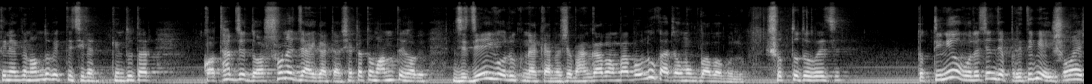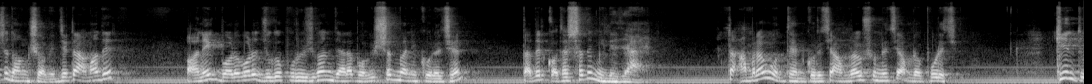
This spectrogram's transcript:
তিনি একজন অন্ধ ব্যক্তি ছিলেন, কিন্তু তার কথার যে দর্শনের জায়গাটা, সেটা তো মানতে হবে যে যেই বলুক না কেন, সে ভাঙ্গা বাম্বা বলুক আর অমুক বাবা বলুক, সত্য তো হয়েছে। তো তিনিও বলেছেন যে পৃথিবী এই সময় এসে ধ্বংস হবে, যেটা আমাদের অনেক বড় বড় যুগপুরুষগণ যারা ভবিষ্যৎবাণী করেছেন, তাদের কথার সাথে মিলে যায়। তা আমরাও অধ্যয়ন করেছি, আমরাও শুনেছি, আমরাও পড়েছি। কিন্তু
